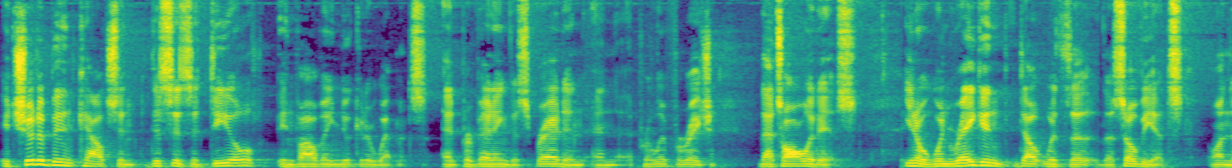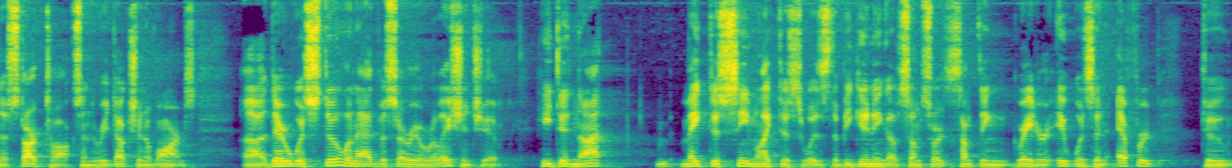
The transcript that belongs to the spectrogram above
It should have been couched in this is a deal involving nuclear weapons and preventing the spread and, and proliferation. That's all it is. You know, when Reagan dealt with the, the Soviets on the START talks and the reduction of arms, uh, there was still an adversarial relationship. He did not make this seem like this was the beginning of some sort something greater. It was an effort to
